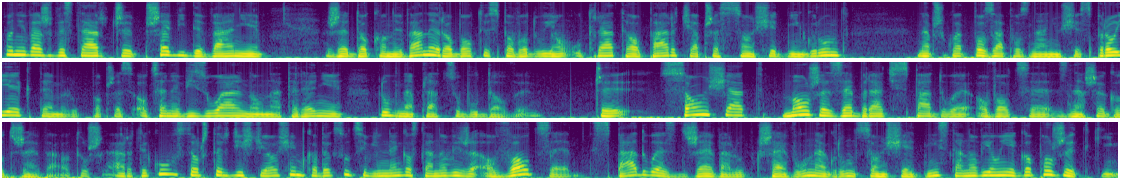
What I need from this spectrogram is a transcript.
ponieważ wystarczy przewidywanie, że dokonywane roboty spowodują utratę oparcia przez sąsiedni grunt, np. po zapoznaniu się z projektem lub poprzez ocenę wizualną na terenie lub na placu budowy. Czy sąsiad może zebrać spadłe owoce z naszego drzewa? Otóż artykuł 148 kodeksu cywilnego stanowi, że owoce spadłe z drzewa lub krzewu na grunt sąsiedni stanowią jego pożytki.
